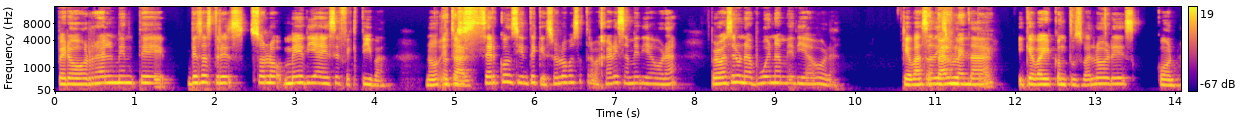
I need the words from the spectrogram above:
pero realmente de esas tres solo media es efectiva, ¿no? Entonces, ser consciente que solo vas a trabajar esa media hora, pero va a ser una buena media hora, que vas a disfrutar y que va con tus valores, con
